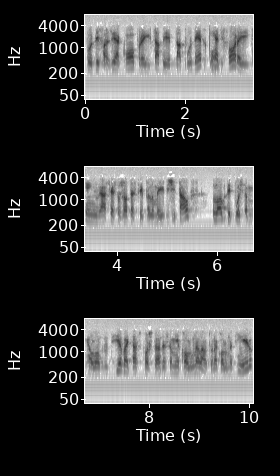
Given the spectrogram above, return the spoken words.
poder fazer a compra e saber estar tá por dentro. Quem é de fora e quem acessa o JC pelo meio digital, Logo depois, também ao longo do dia, vai estar se postando essa minha coluna lá. estou na coluna Dinheiro,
